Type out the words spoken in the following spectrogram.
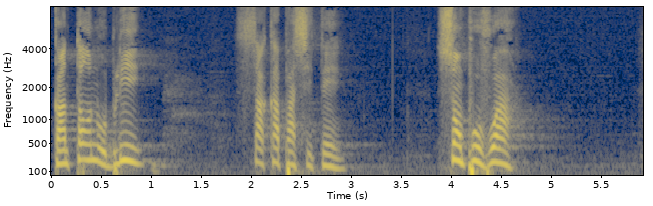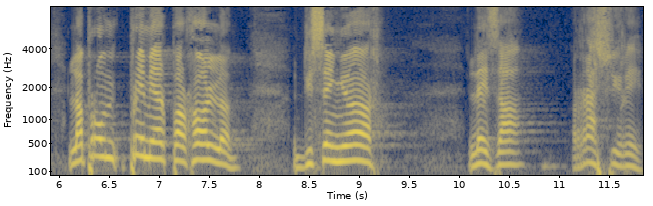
Quand on oublie sa capacité, son pouvoir. La première parole du Seigneur les a rassurés.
